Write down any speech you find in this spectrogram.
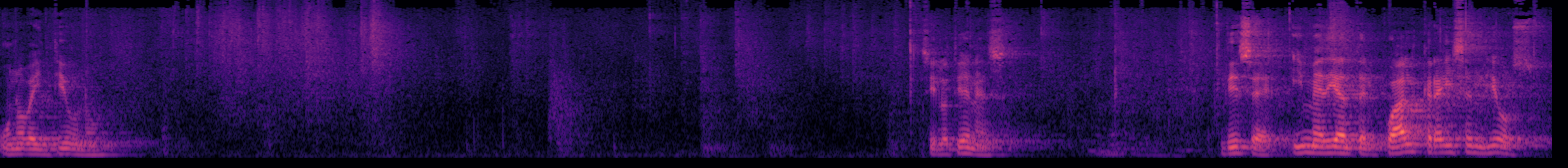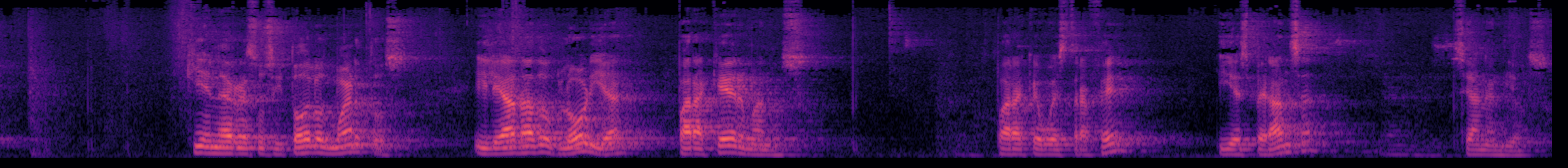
1.21. Si lo tienes. Dice, y mediante el cual creéis en Dios, quien le resucitó de los muertos y le ha dado gloria, ¿para qué, hermanos? Para que vuestra fe y esperanza sean en Dios.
